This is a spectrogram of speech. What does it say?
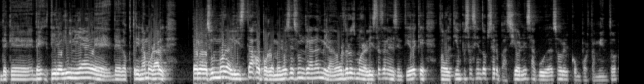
de que línea de, de, doctrina moral pero es un moralista, o por lo menos es un gran admirador de los moralistas en el sentido de que todo el tiempo está haciendo observaciones agudas sobre el comportamiento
